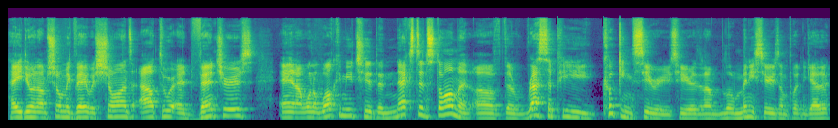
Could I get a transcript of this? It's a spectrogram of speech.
How you doing? I'm Sean McVay with Sean's Outdoor Adventures, and I want to welcome you to the next installment of the recipe cooking series here that I'm a little mini series I'm putting together.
